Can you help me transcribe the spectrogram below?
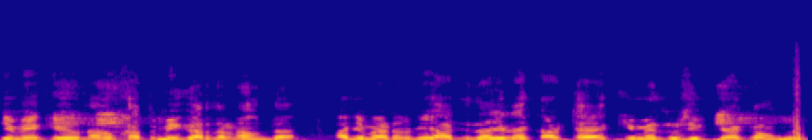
ਜਿਵੇਂ ਕਿ ਉਹਨਾਂ ਨੂੰ ਖਤਮ ਹੀ ਕਰ ਦੇਣਾ ਹੁੰਦਾ ਅੱਜ ਮੈਡਮ ਜੀ ਅੱਜ ਦਾ ਜਿਹੜਾ ਇਕੱਠ ਹੈ ਕਿਵੇਂ ਤੁਸੀਂ ਕੀ ਕਹੋਗੇ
